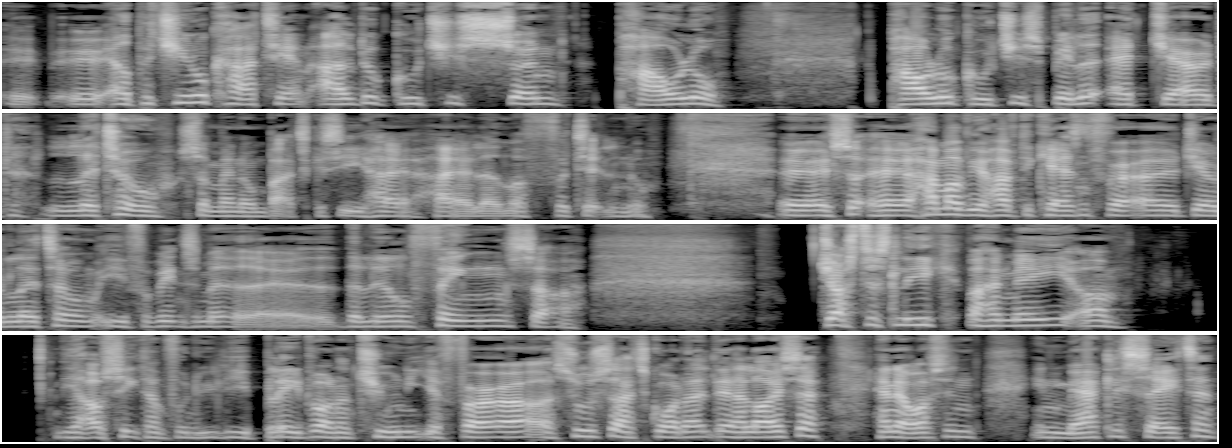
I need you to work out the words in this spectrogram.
øh, øh, Al Pacino-karakteren Aldo Gucci's søn, Paolo. Paolo Gucci, spillet af Jared Leto, som man åbenbart skal sige, har har jeg lavet mig fortælle nu. Øh, så, øh, ham har vi jo haft i kassen før, øh, Jared Leto, i forbindelse med øh, The Little Things og Justice League var han med i, og vi har jo set ham for nylig i Blade Runner 2049 og Suicide Squad og alt det her løjse. Han er også en, en mærkelig satan.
